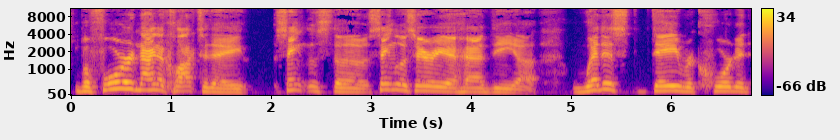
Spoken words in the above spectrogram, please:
before nine o'clock today, St. Louis, the St. Louis area had the uh, wettest day recorded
